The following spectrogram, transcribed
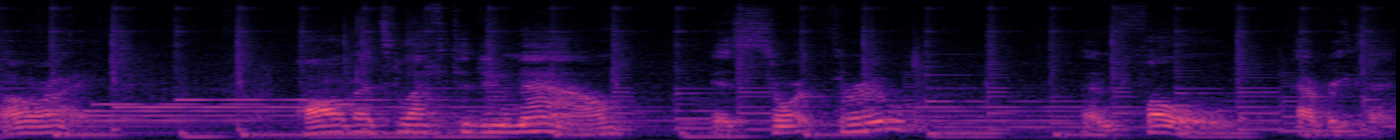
All right. All that's left to do now is sort through and fold everything.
